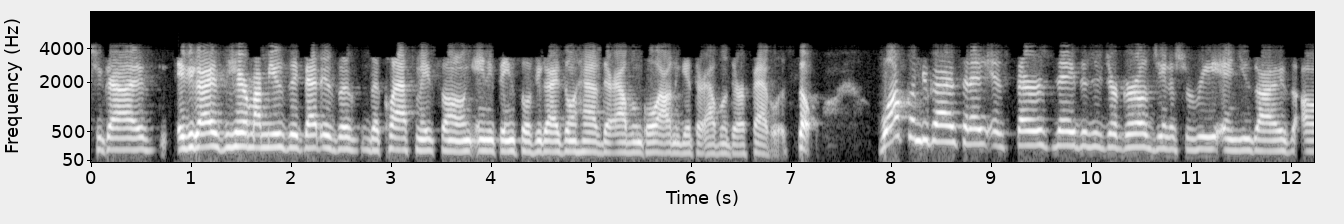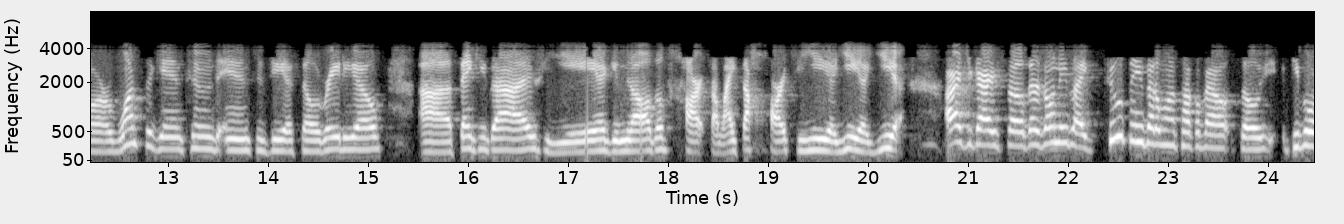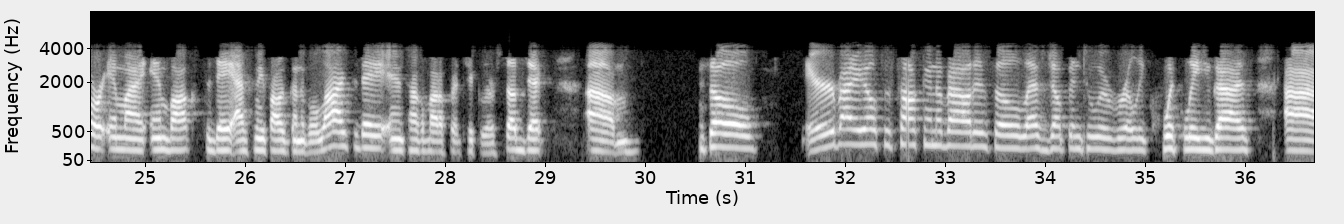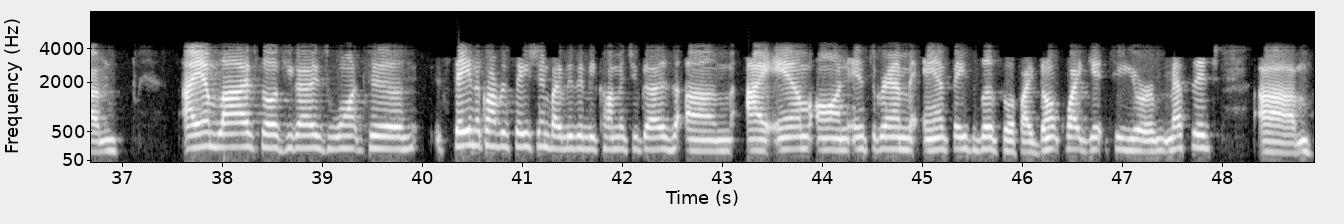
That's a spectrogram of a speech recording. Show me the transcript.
You guys. If you guys hear my music, that is the the classmate song, anything. So if you guys don't have their album, go out and get their album. They're fabulous. So welcome you guys. Today is Thursday. This is your girl Gina Cherie, and you guys are once again tuned in to GSL Radio. Uh, thank you guys. Yeah, give me all those hearts. I like the hearts. Yeah, yeah, yeah. All right, you guys. So there's only like two things that I want to talk about. So people are in my inbox today, asking me if I was going to go live today and talk about a particular subject. Um, so everybody else is talking about it. So let's jump into it really quickly, you guys. Um, I am live, so if you guys want to stay in the conversation by leaving me comments, you guys, um, I am on Instagram and Facebook. So if I don't quite get to your message, um,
